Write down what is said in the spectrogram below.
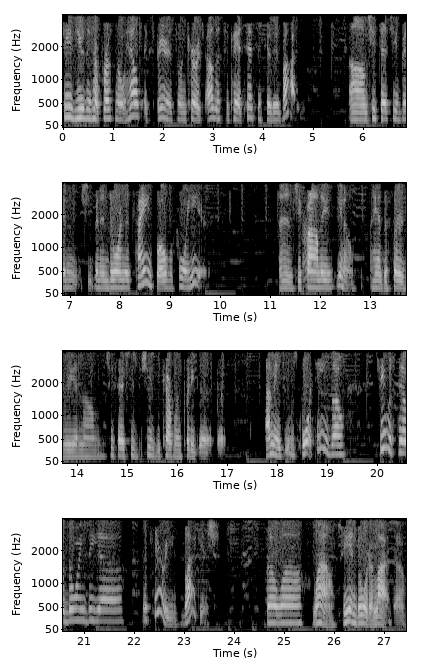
She's using her personal health experience to encourage others to pay attention to their bodies. Um, she said she'd been she'd been enduring this pain for over four years and she finally, you know, had the surgery, and um, she said she's she's recovering pretty good. But I mean, she was 14, so she was still doing the uh, the series Blackish. So uh, wow, she endured a lot though.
